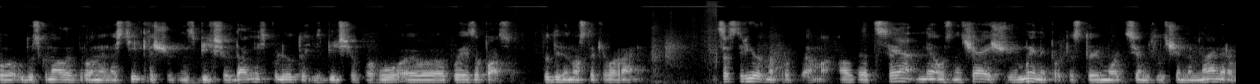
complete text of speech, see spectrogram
е, удосконалив дрони настільки, що він збільшив дальність польоту і збільшив вагу е, боєзапасу до 90 кілограмів. Це серйозна проблема, але це не означає, що і ми не протистоїмо цим злочинним намірам.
